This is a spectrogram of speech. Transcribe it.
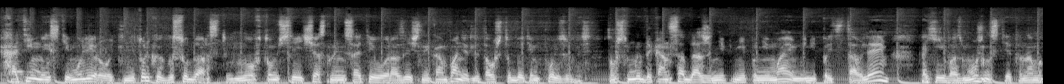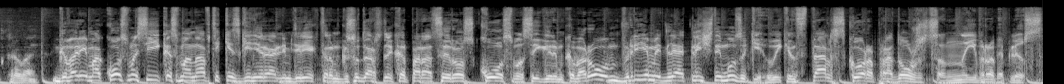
хотим из стимулировать не только государство, но в том числе и частные инициативы и различные компании для того, чтобы этим пользовались. Потому что мы до конца даже не, не понимаем и не представляем, какие возможности это нам открывает. Говорим о космосе и космонавтике с генеральным директором государственной корпорации «Роскосмос» Игорем Коваровым. Время для отличной музыки. Weekend Star скоро продолжится на Европе+. плюс.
